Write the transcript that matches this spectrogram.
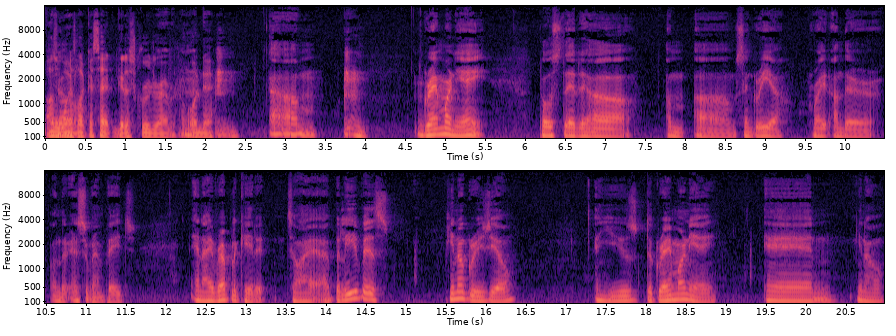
Otherwise, So- like I said, get a screwdriver one day. Um. Grand Marnier posted uh, um, um, sangria right on their on their Instagram page, and I replicated. So I, I believe it's Pinot Grigio, and you use the Grand Marnier, and you know,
